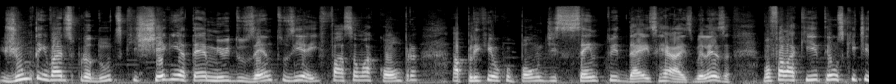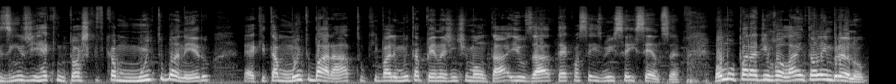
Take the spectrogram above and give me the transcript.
juntem vários produtos que cheguem até 1.200 e aí façam a compra, apliquem o cupom de 110 reais, beleza? Vou falar aqui, tem uns kitzinhos de Hackintosh que fica muito maneiro, é, que tá muito barato, que vale muito a pena a gente montar e usar até com a 6.600, né? Vamos parar de enrolar, então lembrando,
